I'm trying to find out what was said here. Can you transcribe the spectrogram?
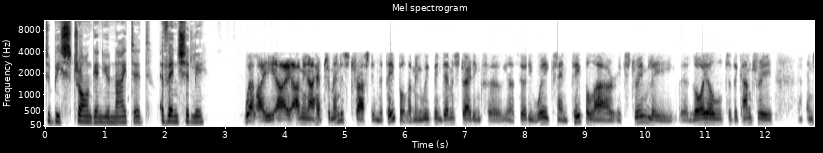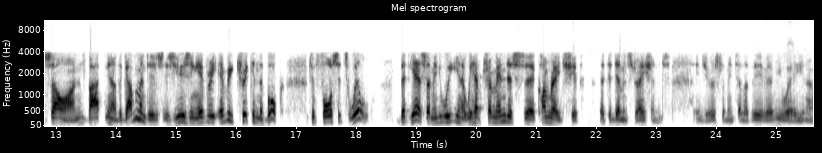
to be strong and united eventually? Well, I, I, I mean, I have tremendous trust in the people. I mean, we've been demonstrating for you know 30 weeks, and people are extremely uh, loyal to the country, and so on. But you know, the government is is using every every trick in the book to force its will. But yes, I mean, we you know we have tremendous uh, comradeship at the demonstrations in Jerusalem, in Tel Aviv, everywhere. You know,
